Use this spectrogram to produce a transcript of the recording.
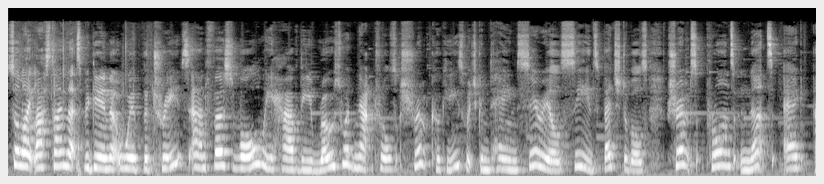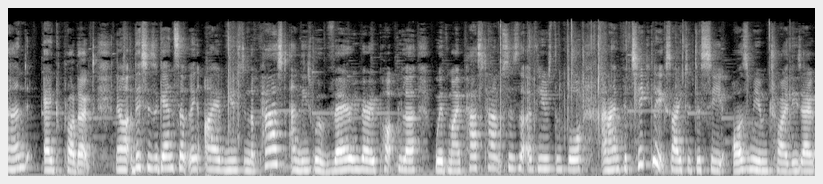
so like last time, let's begin with the treats. And first of all, we have the Rosewood Naturals shrimp cookies, which contain cereals, seeds, vegetables, shrimps, prawns, nuts, egg, and egg product. Now, this is again something I have used in the past, and these were very, very popular with my past hamsters that I've used them for. And I'm particularly excited to see Osmium try these out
